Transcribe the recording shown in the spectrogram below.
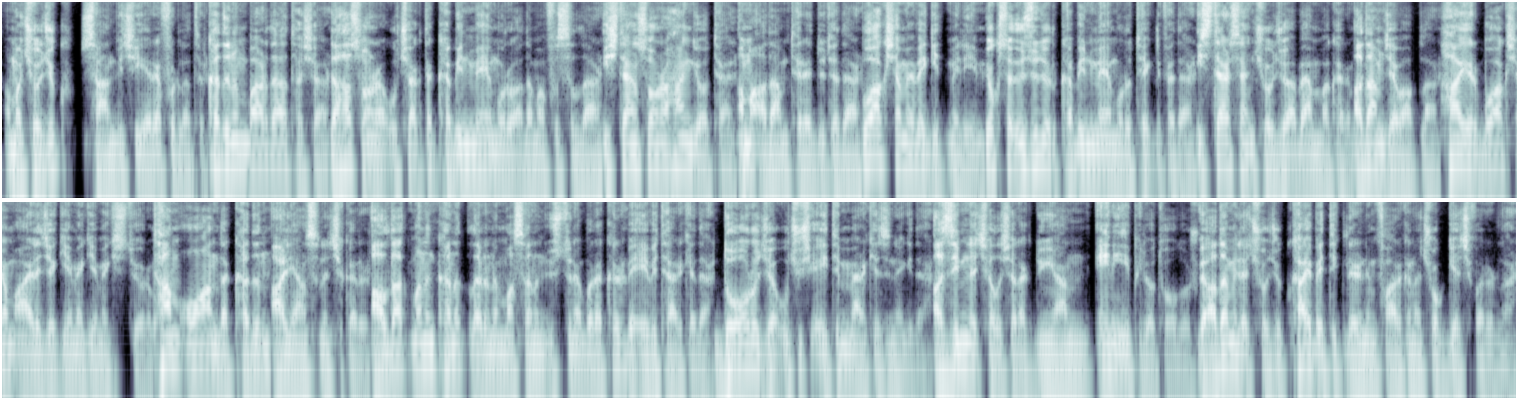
ama çocuk sandviçi yere fırlatır. Kadının bardağı taşar. Daha sonra uçakta kabin memuru adama fısıldar. İşten sonra hangi otel? Ama adam tereddüt eder. Bu akşam eve gitmeliyim. Yoksa üzülür kabin memuru teklif eder. İstersen çocuğa ben bakarım. Adam cevaplar. Hayır bu akşam ailecek yemek yemek istiyorum. Tam o anda kadın alyansını çıkarır. Aldatmanın kanıtlarını masanın üstüne bırakır ve evi terk eder. Doğruca uçuş eğitim merkezine gider. Azimle çalışarak dünyanın en iyi pilotu olur. Ve adam ile çocuk kaybettiklerinin farkına çok geç varırlar.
